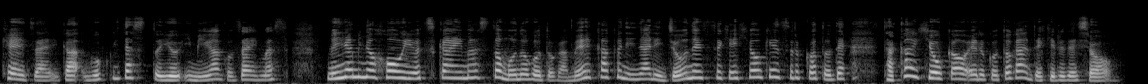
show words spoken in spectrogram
経済が動き出すという意味がございます。南の方位を使いますと物事が明確になり情熱的に表現することで高い評価を得ることができるでしょう。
